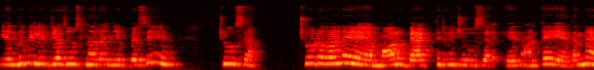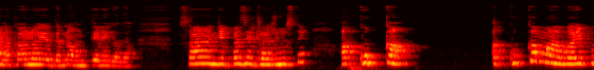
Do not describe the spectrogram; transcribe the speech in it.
ఎందుకు వీళ్ళు ఇట్లా చూస్తున్నారు అని చెప్పేసి చూసా. చూడగానే మామూలు బ్యాక్ తిరిగి చూసా. అంటే ఏదన్నా వెనకాల ఏదన్నా ఉంటేనే కదా. సో అని చెప్పేసి ఇట్లా చూస్తే ఆ కుక్క ఆ కుక్క మా వైపు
